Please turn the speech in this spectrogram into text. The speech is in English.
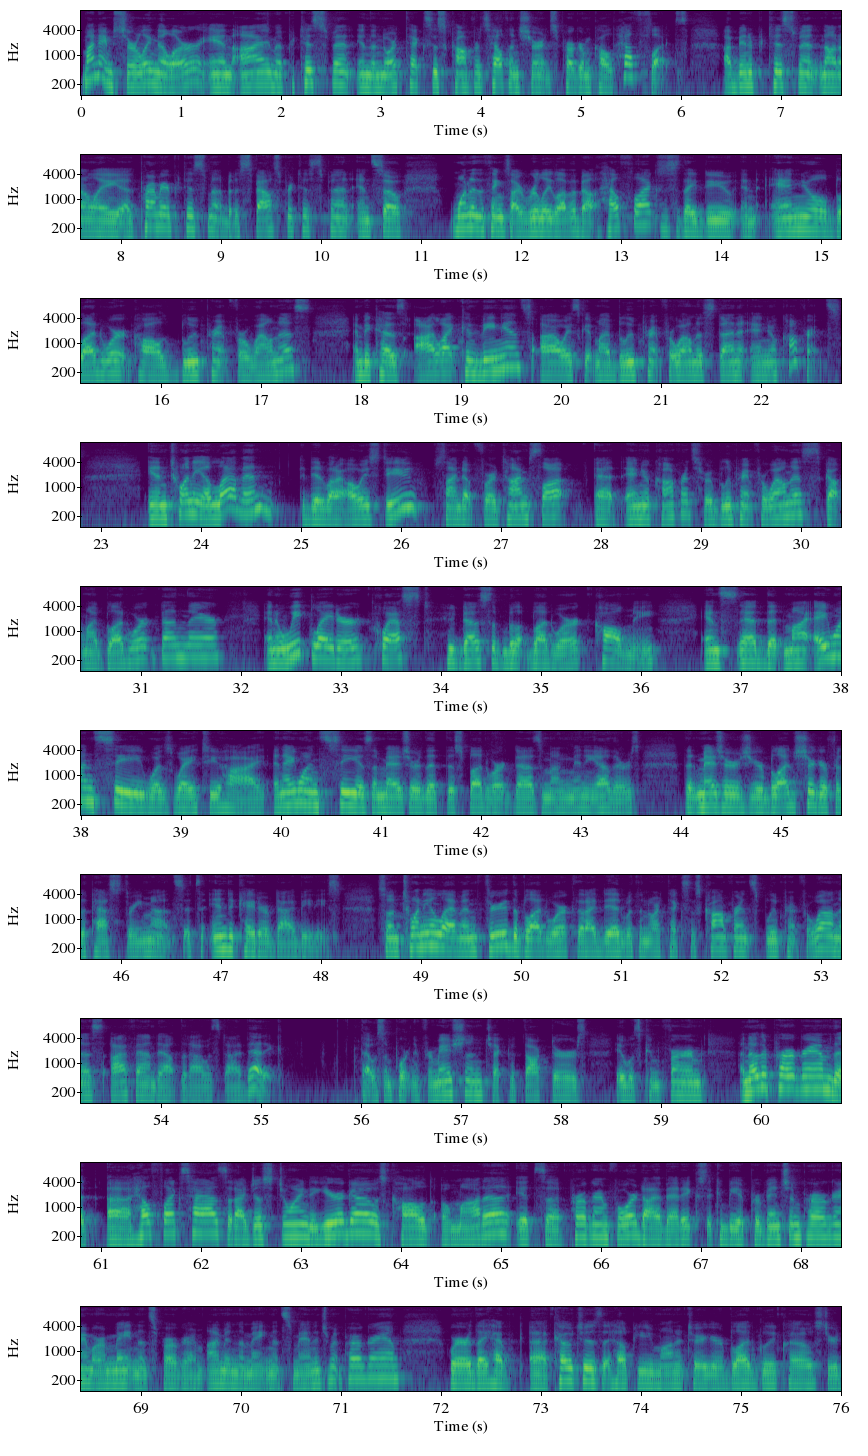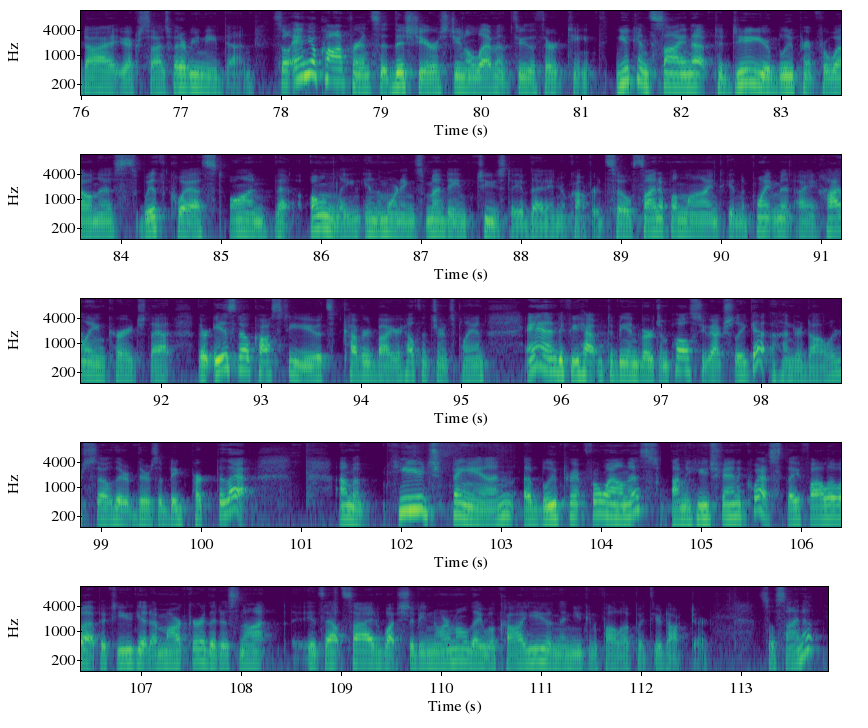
My name's Shirley Miller, and I'm a participant in the North Texas Conference Health Insurance Program called HealthFlex. I've been a participant, not only a primary participant, but a spouse participant. And so, one of the things I really love about HealthFlex is they do an annual blood work called Blueprint for Wellness. And because I like convenience, I always get my Blueprint for Wellness done at annual conference. In 2011, I did what I always do, signed up for a time slot at annual conference for Blueprint for Wellness, got my blood work done there. And a week later, Quest, who does the blood work, called me and said that my A1C was way too high. An A1C is a measure that this blood work does, among many others, that measures your blood sugar for the past three months. It's an indicator of diabetes. So in 2011, through the blood work that I did with the North Texas Conference, Blueprint for Wellness, I found out that I was diabetic. That was important information, checked with doctors, it was confirmed. Another program that uh, HealthFlex has that I just joined a year ago is called OMADA. It's a program for diabetics. It can be a prevention program or a maintenance program. I'm in the maintenance management program where they have uh, coaches that help you monitor your blood glucose, your diet, your exercise, whatever you need done. So annual conference this year is June 11th through the 13th. You can sign up to do your Blueprint for Wellness with Quest on that only in the mornings Monday and Tuesday of that annual conference. So sign up online to get an appointment. I highly encourage that. There is no cost to you. It's covered by your health insurance plan. And if you happen to be in Virgin Pulse, you actually get $100. So there, there's a big perk to that. I'm a huge fan of Blueprint for Wellness. I'm a huge fan of Quest. They follow up. If you get a marker that is not, it's outside what should be normal, they will call you and then you can follow up with your doctor. So sign up.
